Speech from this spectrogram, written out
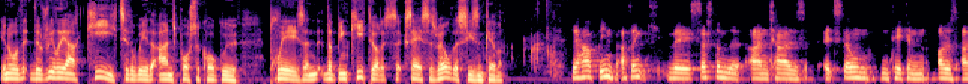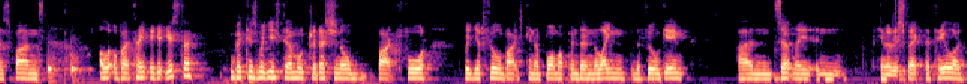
you know they really are key to the way that Ange Postecoglou plays, and they've been key to our success as well this season, Kevin. They have been. I think the system that Ange has, it's still taken us as fans a little bit of time to get used to because we're used to a more traditional back four where your full backs kind of bomb up and down the line for the full game. And certainly in kind of respect to Taylor,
